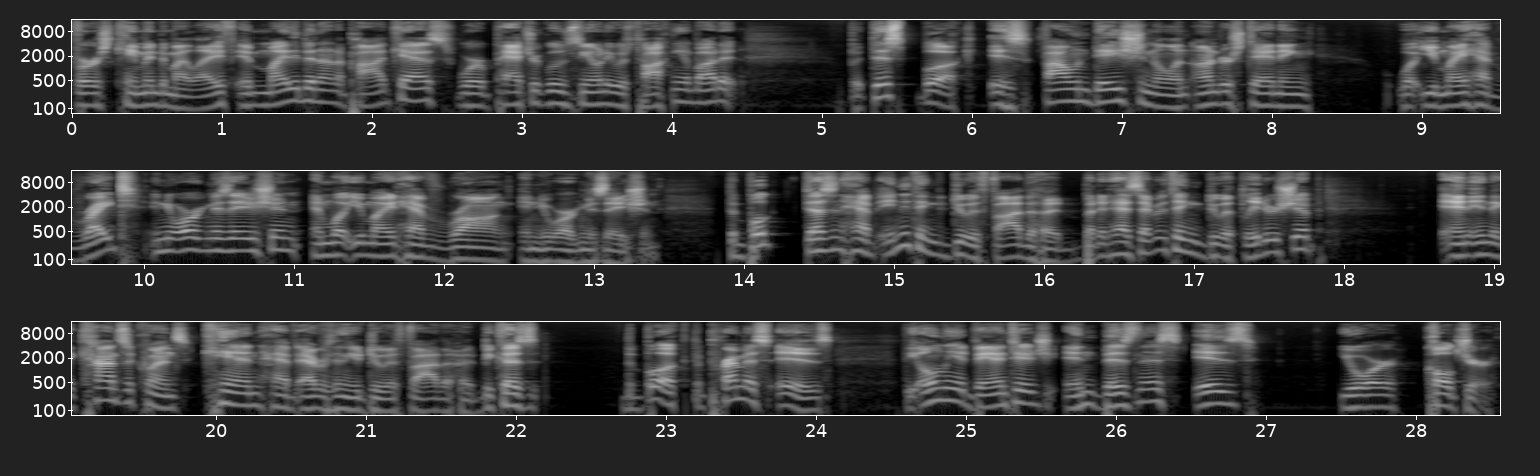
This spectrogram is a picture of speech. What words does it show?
first came into my life. It might have been on a podcast where Patrick Lencioni was talking about it. But this book is foundational in understanding what you might have right in your organization and what you might have wrong in your organization. The book doesn't have anything to do with fatherhood, but it has everything to do with leadership and in the consequence can have everything to do with fatherhood because the book, the premise is the only advantage in business is your culture.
